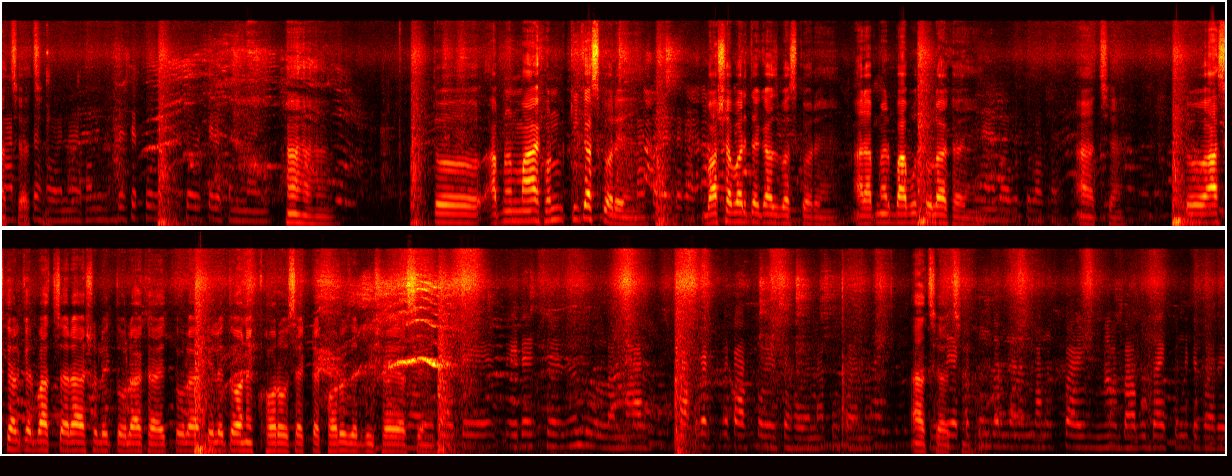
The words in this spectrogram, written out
আচ্ছা, আচ্ছা। হয় না এখন দেশের তো সেরকম নাই। হ্যাঁ হ্যাঁ হ্যাঁ। তো আপনার মা এখন কি কাজ করে? বাসা বাড়িতে কাজ বাজ করে। আর আপনার বাবু তোলা খায়? হ্যাঁ বাবু তোলা খায়। আচ্ছা। তো আজকালকার বাচ্চারা আসলে তোলা খায়। তোলা খেলে তো অনেক খরচ একটা খরচের বিষয় আছে। হয় না আচ্ছা আচ্ছা। সুন্দর মানুষ পাই বাবুর দায়িত্ব নিতে পারে।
